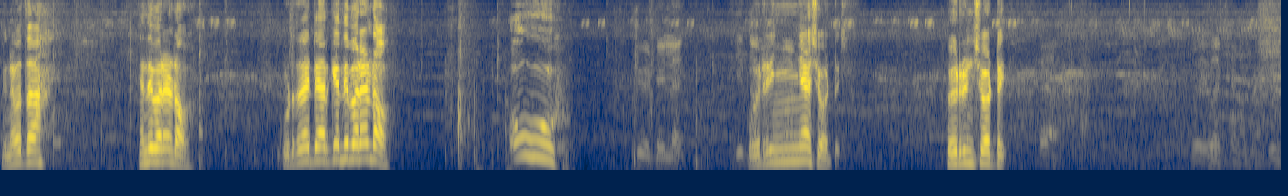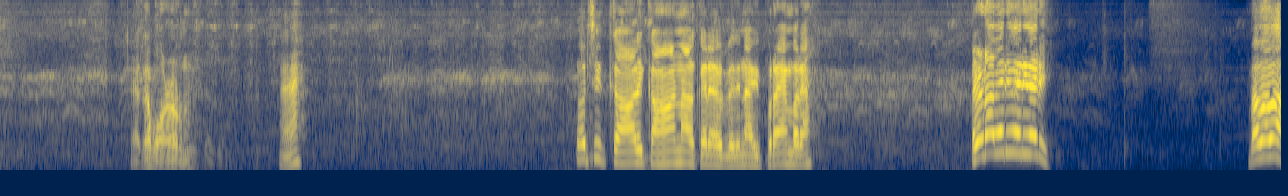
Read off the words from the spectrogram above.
പിന്നെ പത്താ എന്ത് പറയണ്ടോ? കൂടുതലായിട്ട് ആർക്കും എന്ത് പറയണ്ടോ? ഓ ഒരിഞ്ഞ ഷോട്ട് പെരും ഷോട്ട് ചേക്ക പുഴർന്നു ഏ? കുറച്ച് കാളി കാണുന്ന ആൾക്കാരാവില്ല ഇതിന് അഭിപ്രായം പറയാം. എടാ വരി വരി വരി. ബാ ബാ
